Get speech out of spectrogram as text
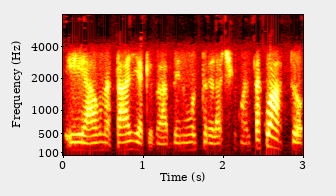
e ha una taglia che va ben oltre la 54,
